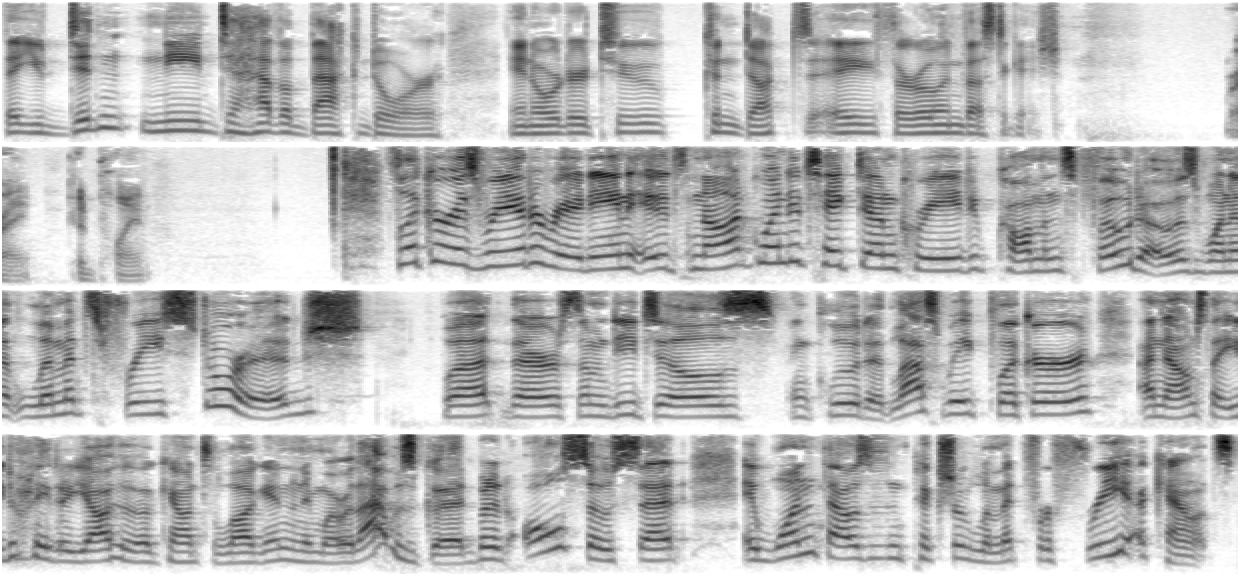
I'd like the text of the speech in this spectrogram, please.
that you didn't need to have a backdoor in order to conduct a thorough investigation. Right. Good point. Flickr is reiterating it's not going to take down Creative Commons photos when it limits free storage, but there are some details included. Last week, Flickr announced that you don't need a Yahoo account to log in anymore. That was good, but it also set a 1,000 picture limit for free accounts.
